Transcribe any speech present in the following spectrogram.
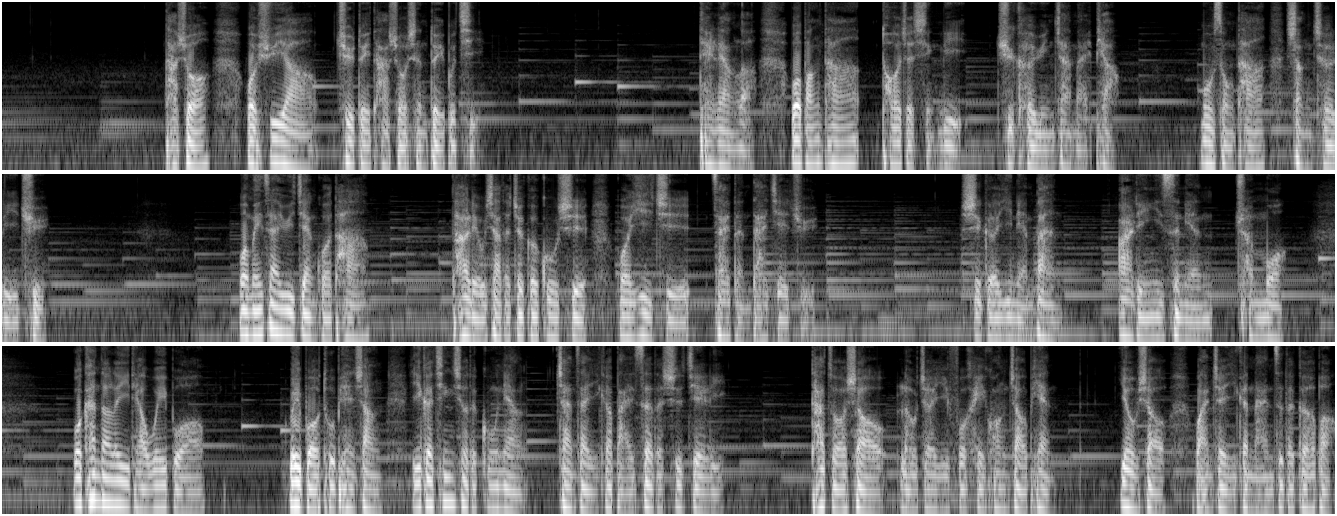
他说：“我需要去对他说声对不起。”天亮了，我帮他拖着行李去客运站买票，目送他上车离去。我没再遇见过他，他留下的这个故事，我一直在等待结局。时隔一年半，二零一四年春末，我看到了一条微博。微博图片上，一个清秀的姑娘站在一个白色的世界里，她左手搂着一幅黑框照片，右手挽着一个男子的胳膊。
